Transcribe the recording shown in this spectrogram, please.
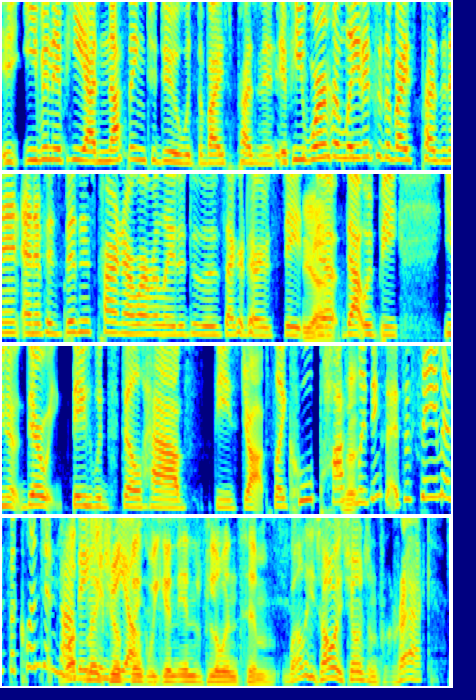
Even if he had nothing to do with the vice president, if he weren't related to the vice president, and if his business partner weren't related to the secretary of state, Yeah. that, that would be, you know, there they would still have these jobs. Like who possibly thinks that? It's the same as the Clinton Foundation What makes you deal. think we can influence him? Well, he's always chosen for crack.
